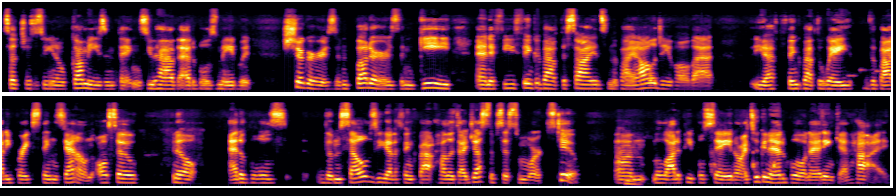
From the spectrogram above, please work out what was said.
such as you know gummies and things. You have edibles made with sugars and butters and ghee. And if you think about the science and the biology of all that, you have to think about the way the body breaks things down. Also, you know, edibles themselves, you got to think about how the digestive system works too. Um, A lot of people say, you know, I took an edible and I didn't get high.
